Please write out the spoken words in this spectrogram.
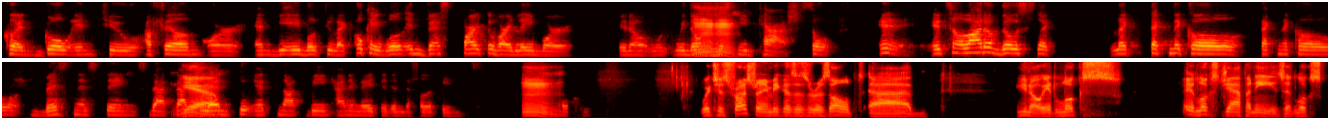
could go into a film or and be able to like okay we'll invest part of our labor you know we don't mm-hmm. just need cash so it, it's a lot of those like like technical technical business things that that yeah. led to it not being animated in the philippines mm. so, which is frustrating because as a result uh, you know it looks it looks japanese it looks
